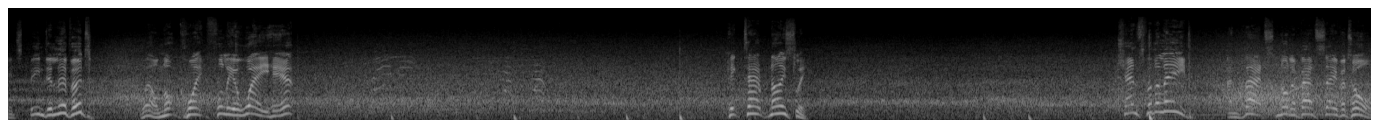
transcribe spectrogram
It's been delivered. Well, not quite fully away here. Picked out nicely. Chance for the lead. And that's not a bad save at all.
